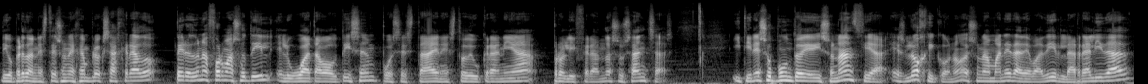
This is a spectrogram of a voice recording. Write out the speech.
digo, perdón, este es un ejemplo exagerado, pero de una forma sutil el whataboutism pues está en esto de Ucrania proliferando a sus anchas. Y tiene su punto de disonancia, es lógico, ¿no? Es una manera de evadir la realidad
